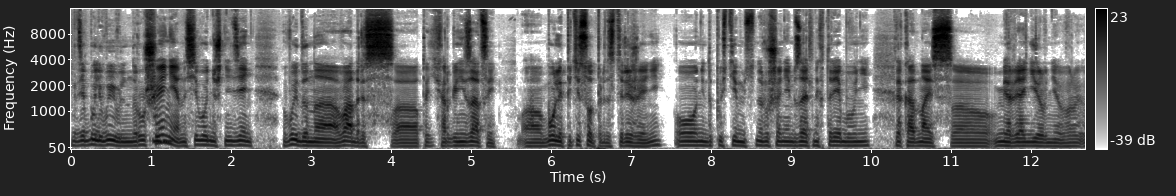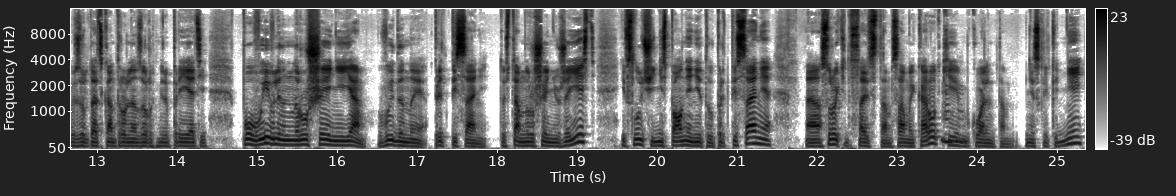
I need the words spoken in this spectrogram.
где были выявлены нарушения, на сегодняшний день выдано в адрес э, таких организаций э, более 500 предостережений о недопустимости нарушения обязательных требований, как одна из мер реагирования в результате контрольно-надзорных мероприятий. По выявленным нарушениям выданы предписания. То есть там нарушение уже есть, и в случае неисполнения этого предписания а, сроки достаточно там самые короткие, угу. буквально там несколько дней,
